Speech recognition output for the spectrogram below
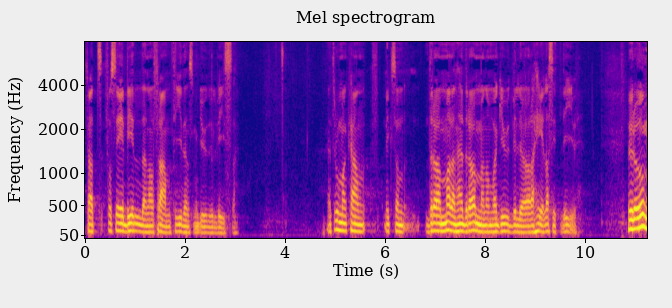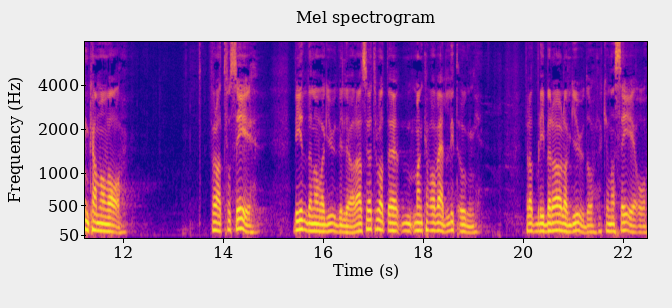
för att få se bilden av framtiden som Gud vill visa. Jag tror man kan liksom drömma den här drömmen om vad Gud vill göra hela sitt liv. Hur ung kan man vara för att få se bilden av vad Gud vill göra? Alltså jag tror att det, man kan vara väldigt ung för att bli berörd av Gud och kunna se och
